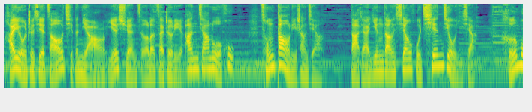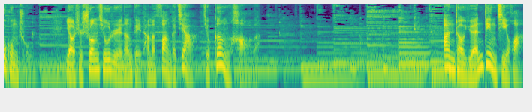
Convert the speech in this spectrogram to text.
还有这些早起的鸟也选择了在这里安家落户。从道理上讲，大家应当相互迁就一下，和睦共处。要是双休日能给他们放个假，就更好了。按照原定计划。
